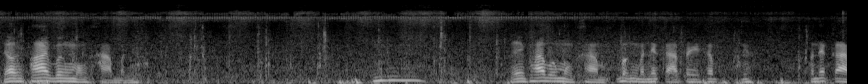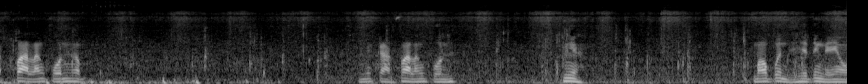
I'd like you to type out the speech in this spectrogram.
เดี๋ยวพาเบิ่งมองขามมันเดี๋ยวพาเบิ่งมองขามเบิ่งบรรยากาศไปครับเนี่ยบรรยากาศฟ้าหลังฝนครับบรรยากาศฟ้าหลังฝนเนี่ยเมาเปิ้นสิเฮ็ดจังไดเอา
